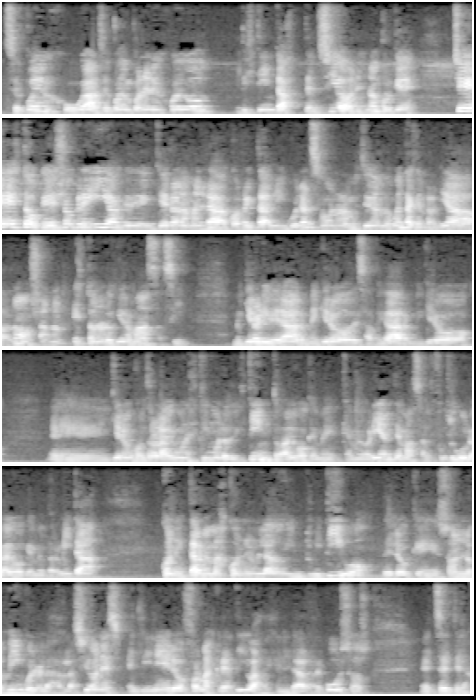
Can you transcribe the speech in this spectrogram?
se pueden jugar, se pueden poner en juego distintas tensiones, ¿no? Porque, che, esto que yo creía que, era la manera correcta de vincularse, bueno, ahora me estoy dando cuenta que en realidad no, ya no, esto no lo quiero más así. Me quiero liberar, me quiero desapegar, me quiero, eh, quiero encontrar algún estímulo distinto, algo que me, que me oriente más al futuro, algo que me permita conectarme más con un lado intuitivo de lo que son los vínculos, las relaciones, el dinero, formas creativas de generar recursos, etc.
